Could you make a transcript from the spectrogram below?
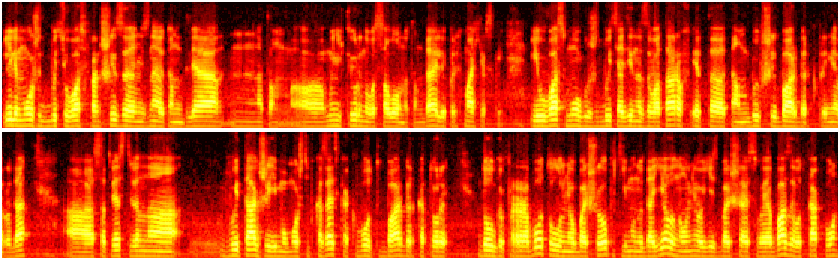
Или, может быть, у вас франшиза, не знаю, там для там, а, маникюрного салона там, да, или парикмахерской, и у вас может быть один из аватаров, это там бывший барбер, к примеру, да, а, соответственно, вы также ему можете показать, как вот барбер, который долго проработал, у него большой опыт, ему надоело, но у него есть большая своя база, вот как он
